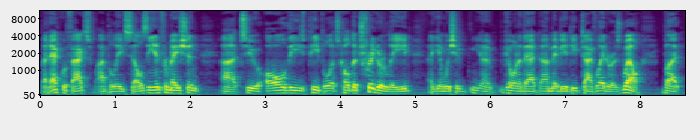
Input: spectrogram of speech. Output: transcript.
but Equifax, I believe, sells the information uh, to all these people. It's called a trigger lead. Again, we should you know go into that uh, maybe a deep dive later as well. But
